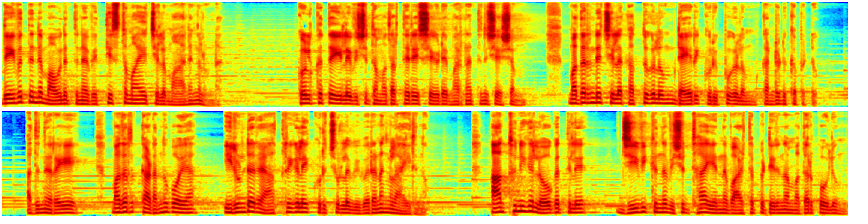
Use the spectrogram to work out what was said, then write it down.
ദൈവത്തിന്റെ മൗനത്തിന് വ്യത്യസ്തമായ ചില മാനങ്ങളുണ്ട്. കൊൽക്കത്തയിലെ വിശുദ്ധ മദർ തെരേസയുടെ മരണത്തിന് ശേഷം മദറിന്റെ ചില കത്തുകളും ഡയറി കുറിപ്പുകളും കണ്ടെടുക്കപ്പെട്ടു. അത് നിറയെ മദർ കടന്നുപോയ ഇരുണ്ട രാത്രികളെക്കുറിച്ചുള്ള വിവരണങ്ങളായിരുന്നു. ആധുനിക ലോകത്തിൽ ജീവിക്കുന്ന വിശുദ്ധ എന്ന് വാഴ്ത്തപ്പെട്ടിരുന്ന മദർ പോലും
